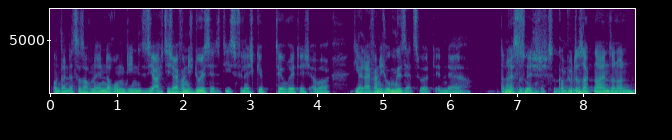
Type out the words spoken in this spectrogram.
Und dann ist das auch eine Änderung, die sich einfach nicht durchsetzt, die es vielleicht gibt, theoretisch, aber die halt einfach nicht umgesetzt wird in der Dann heißt es nicht, sozusagen. Computer sagt nein, sondern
